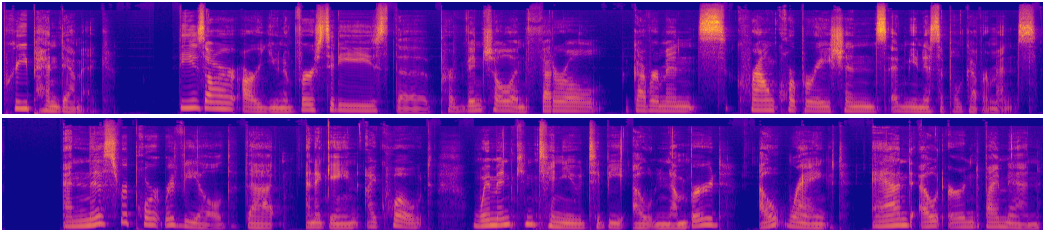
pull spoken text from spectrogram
pre pandemic. These are our universities, the provincial and federal governments, crown corporations, and municipal governments. And this report revealed that, and again, I quote, women continue to be outnumbered, outranked, and outearned by men,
